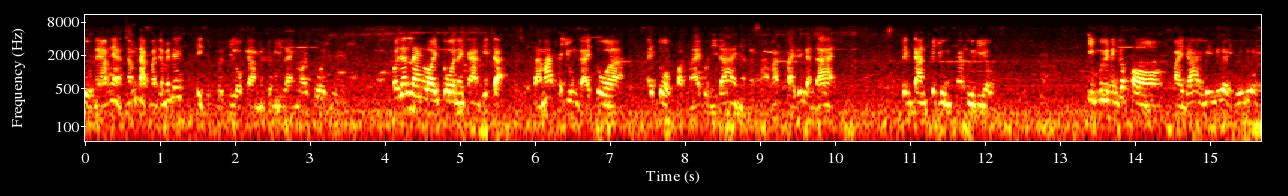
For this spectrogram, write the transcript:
สู่น้ำเนี่ยน้ำหนักมันจะไม่ได้ 40กว่ากิโลกรัมมันจะมีแรงลอยตัวอยู่ เพราะฉะนั้นแรงลอยตัวในการที่จะสามารถพยุงไอตัวไอตัวขอนไม้ตัวนี้ได้เนี่ยมันสามารถไปด้วยกันได้ เป็นการพยุงแค่มือเดียว อีกมือหนึ่งก็พอไปได้เรื่อยๆเรื่อย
